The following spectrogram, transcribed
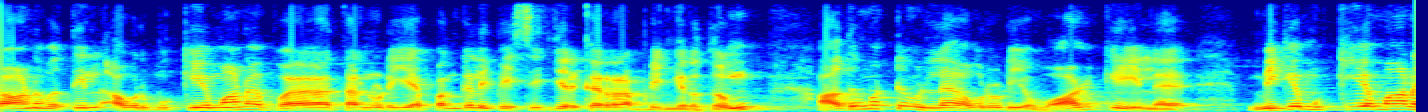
இராணுவத்தில் அவர் முக்கியமான ப தன்னுடைய பங்களிப்பை செஞ்சிருக்கிறார் அப்படிங்கிறதும் அது மட்டும் இல்லை அவருடைய வாழ்க்கையில் மிக முக்கியமான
